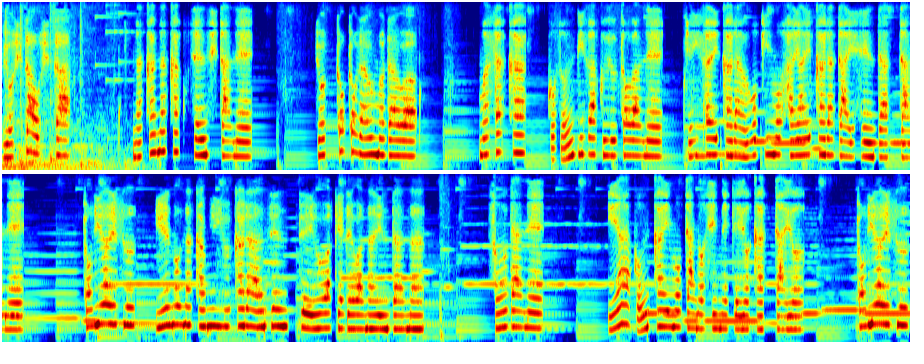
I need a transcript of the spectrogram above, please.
よし倒した。なかなか苦戦したね。ちょっとトラウマだわ。まさか、小ゾンビが来るとはね。小さいから動きも早いから大変だったね。とりあえず、家の中にいるから安全っていうわけではないんだな。そうだね。いやー今回も楽しめてよかったよ。とりあえず、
